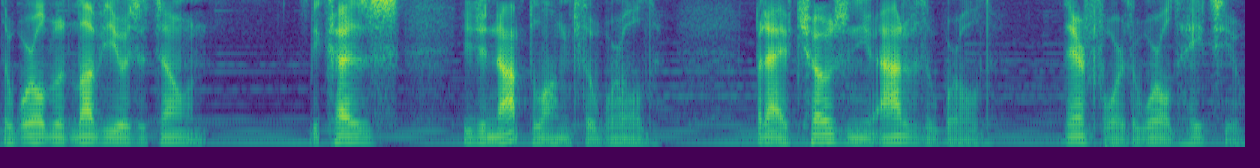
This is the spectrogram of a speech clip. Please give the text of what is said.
the world would love you as its own. Because you do not belong to the world, but I have chosen you out of the world. Therefore, the world hates you.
